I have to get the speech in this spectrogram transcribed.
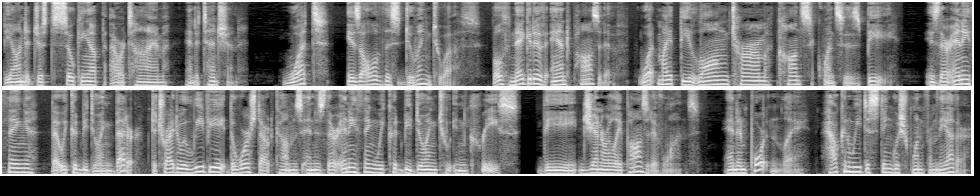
beyond it just soaking up our time and attention. What is all of this doing to us, both negative and positive? What might the long term consequences be? Is there anything that we could be doing better to try to alleviate the worst outcomes? And is there anything we could be doing to increase the generally positive ones? And importantly, how can we distinguish one from the other?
